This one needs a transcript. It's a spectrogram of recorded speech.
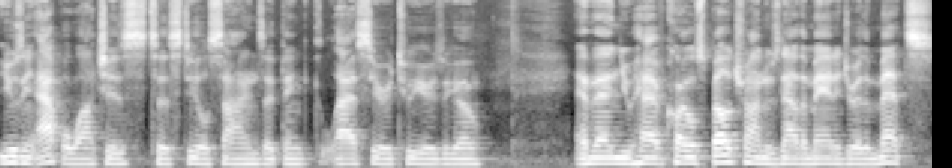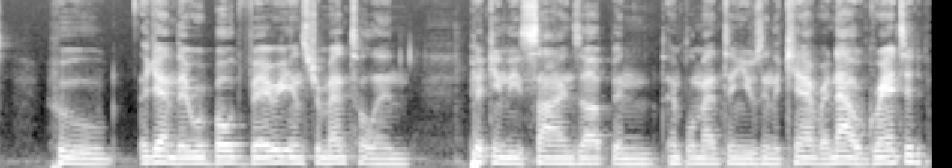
using Apple watches to steal signs. I think last year or two years ago, and then you have Carlos Beltran, who's now the manager of the Mets, who again they were both very instrumental in picking these signs up and implementing using the camera. Now, granted,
